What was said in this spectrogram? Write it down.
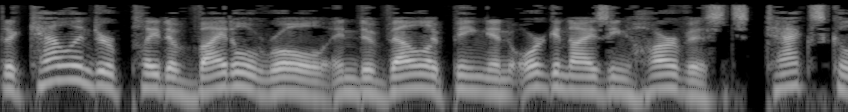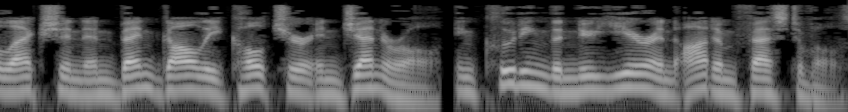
The calendar played a vital role in developing and organizing harvests, tax collection and Bengali culture in general, including the New Year and autumn festivals.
